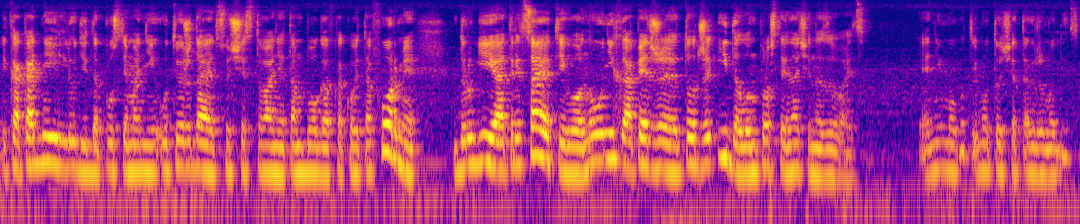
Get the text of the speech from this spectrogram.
И как одни люди, допустим, они утверждают существование там Бога в какой-то форме, другие отрицают его, но у них, опять же, тот же идол, он просто иначе называется. И они могут ему точно так же молиться.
